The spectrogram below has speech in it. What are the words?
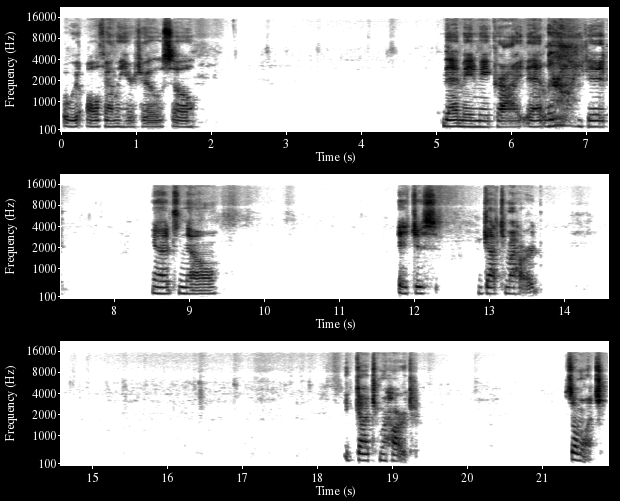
But we're all family here too, so that made me cry. That literally did. You know, to know it just got to my heart. It got to my heart so much.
